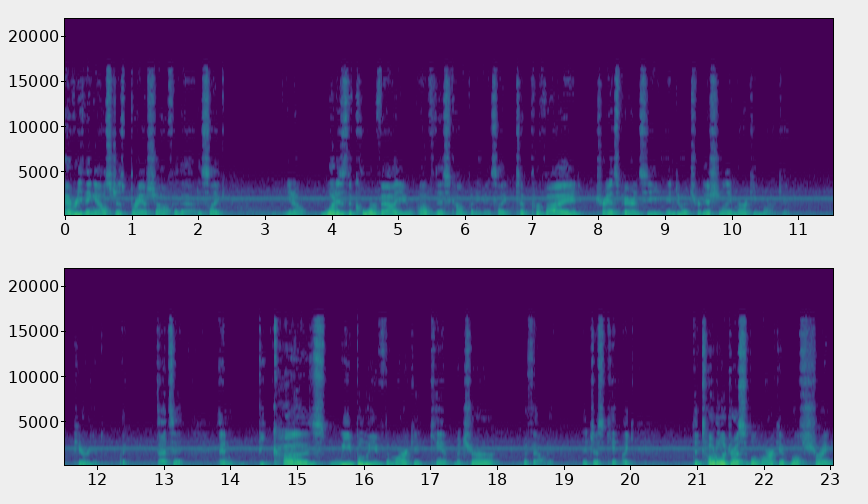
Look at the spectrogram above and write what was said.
everything else just branched off of that. It's like, you know, what is the core value of this company? It's like to provide transparency into a traditionally murky market, period. Like, that's it. And because we believe the market can't mature without it, it just can't, like, the total addressable market will shrink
